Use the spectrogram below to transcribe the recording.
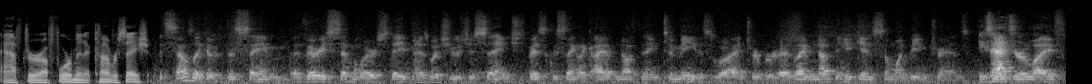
after a four minute conversation. It sounds like a, the same, a very similar statement as what she was just saying. She's basically saying, like, I have nothing, to me, this is what I interpret it as, I have nothing against someone being trans. Exactly. Live your life,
